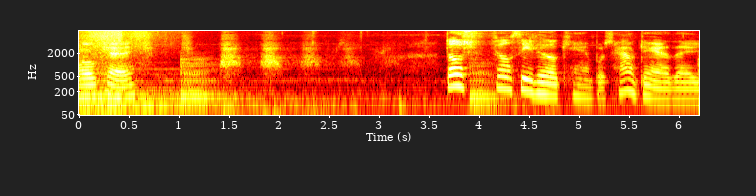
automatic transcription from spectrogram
Okay. Those filthy little campers, how dare they...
